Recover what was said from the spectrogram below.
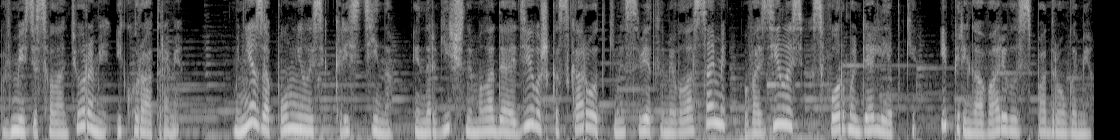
вместе с волонтерами и кураторами. Мне запомнилась Кристина. Энергичная молодая девушка с короткими светлыми волосами возилась с формой для лепки и переговаривалась с подругами.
